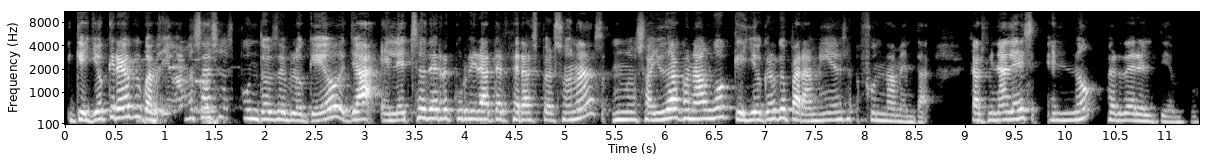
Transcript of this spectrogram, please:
Que yo creo que cuando llegamos a esos puntos de bloqueo, ya el hecho de recurrir a terceras personas nos ayuda con algo que yo creo que para mí es fundamental, que al final es el no perder el tiempo.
